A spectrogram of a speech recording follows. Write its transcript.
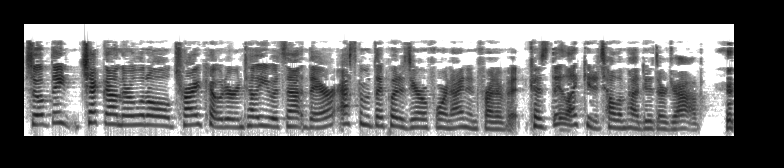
So if they check on their little tricorder and tell you it's not there, ask them if they put a 049 in front of it, because they like you to tell them how to do their job.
